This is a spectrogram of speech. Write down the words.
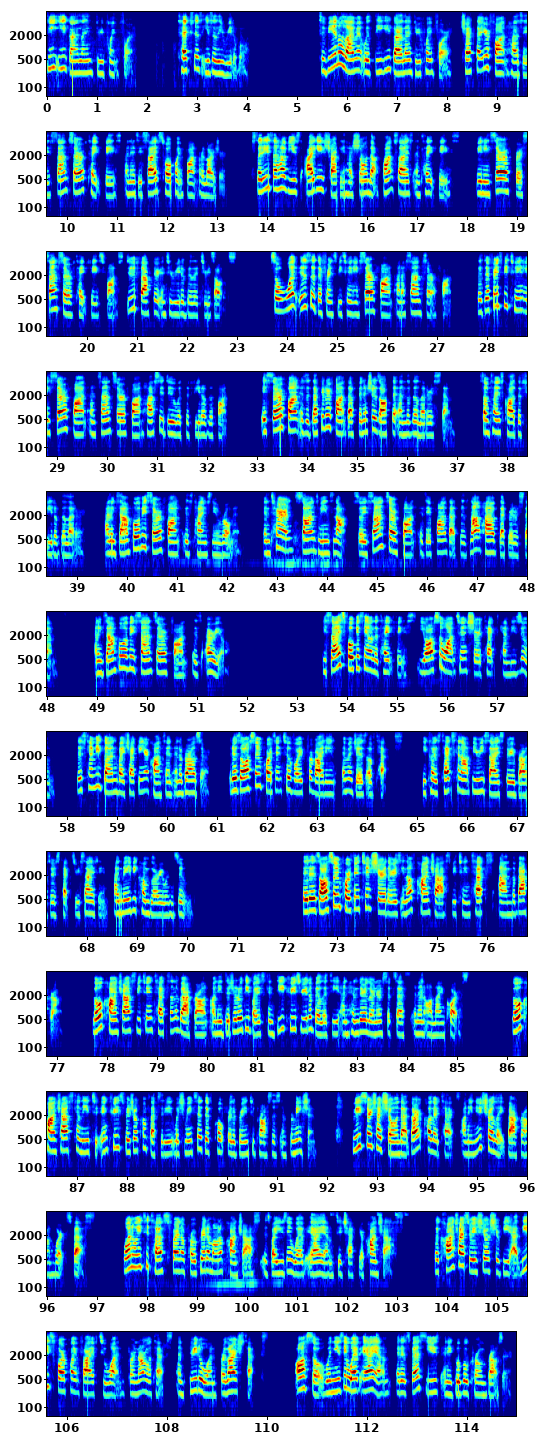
DE Guideline 3.4 Text is easily readable. To be in alignment with DE Guideline 3.4, check that your font has a sans serif typeface and is a size 12 point font or larger. Studies that have used eye gaze tracking have shown that font size and typeface, meaning serif versus sans serif typeface fonts, do factor into readability results. So what is the difference between a serif font and a sans serif font? The difference between a serif font and sans serif font has to do with the feet of the font. A serif font is a decorative font that finishes off the end of the letter's stem, sometimes called the feet of the letter. An example of a serif font is Times New Roman. In turn, sans means not, so a sans serif font is a font that does not have decorative stems. An example of a sans serif font is Arial. Besides focusing on the typeface, you also want to ensure text can be zoomed. This can be done by checking your content in a browser. It is also important to avoid providing images of text, because text cannot be resized through a browser's text resizing and may become blurry when zoomed. It is also important to ensure there is enough contrast between text and the background. Low contrast between text and the background on a digital device can decrease readability and hinder learner success in an online course. Low contrast can lead to increased visual complexity, which makes it difficult for the brain to process information. Research has shown that dark colored text on a neutral light background works best. One way to test for an appropriate amount of contrast is by using WebAIM to check your contrast. The contrast ratio should be at least 4.5 to 1 for normal text and 3 to 1 for large text. Also, when using WebAIM, it is best used in a Google Chrome browser.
